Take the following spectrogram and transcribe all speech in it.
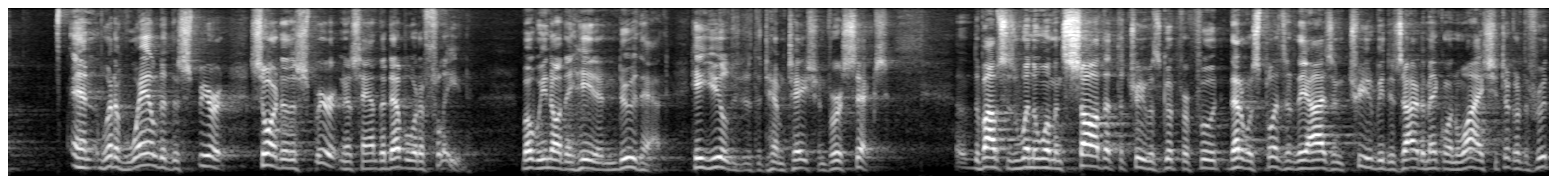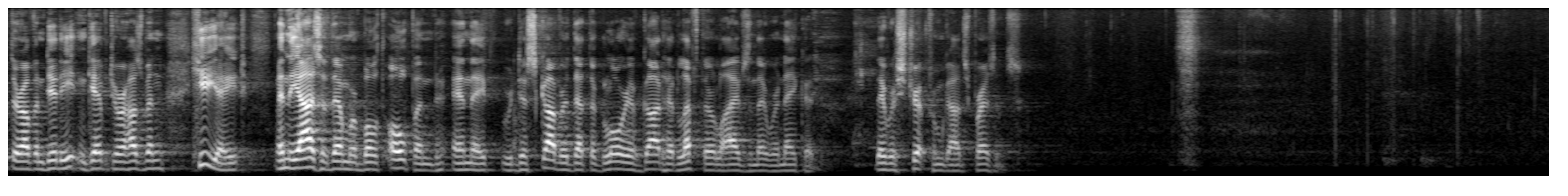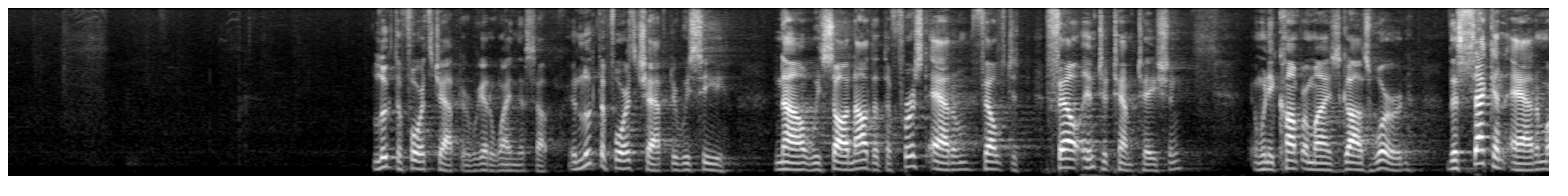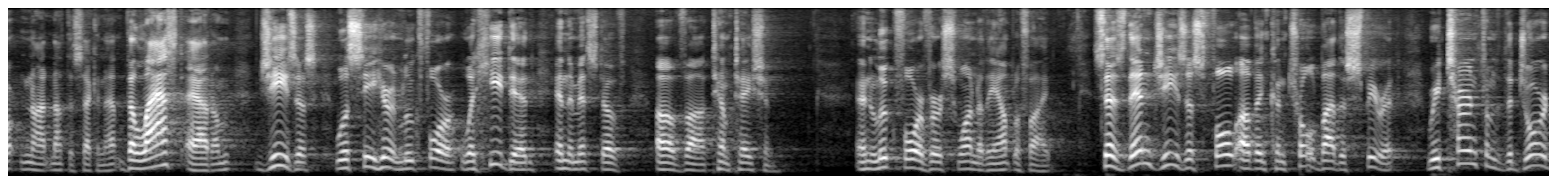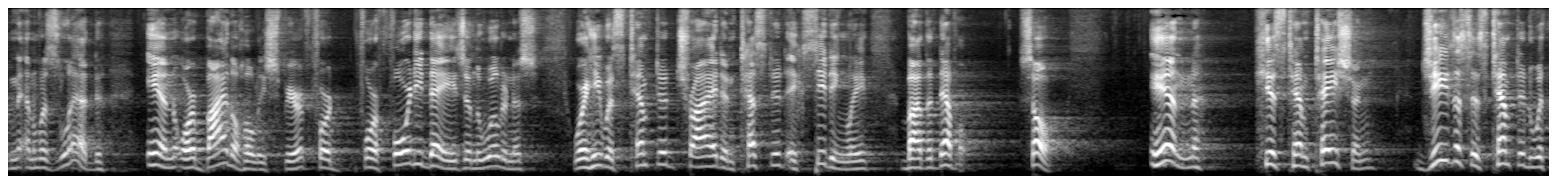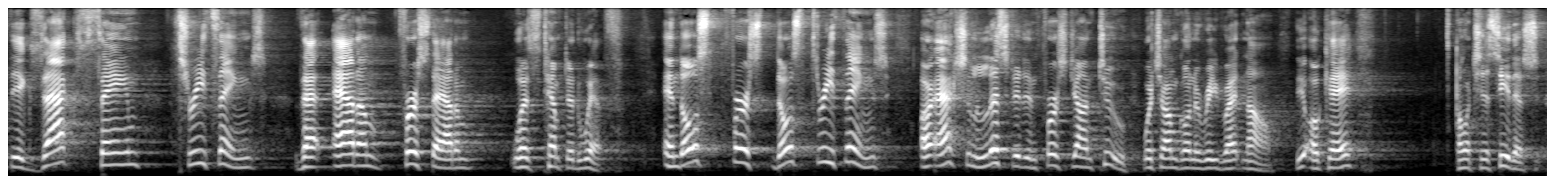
and would have wielded the spirit, sword of the spirit in his hand, the devil would have fled. But we know that he didn't do that. He yielded to the temptation. Verse 6. The Bible says, when the woman saw that the tree was good for food, that it was pleasant to the eyes, and tree to be desired to make one wise, she took of the fruit thereof and did eat and gave it to her husband. He ate, and the eyes of them were both opened, and they discovered that the glory of God had left their lives and they were naked. They were stripped from God's presence. Luke, the fourth chapter, we're going to wind this up. In Luke, the fourth chapter, we see now, we saw now that the first Adam fell, to, fell into temptation, and when he compromised God's word, the second Adam, not, not the second Adam, the last Adam, Jesus, we'll see here in Luke 4 what he did in the midst of, of uh, temptation. In Luke 4, verse 1 of the Amplified, says, Then Jesus, full of and controlled by the Spirit, returned from the Jordan and was led in or by the Holy Spirit for, for 40 days in the wilderness, where he was tempted, tried, and tested exceedingly by the devil. So, in his temptation, Jesus is tempted with the exact same three things that Adam, first Adam, was tempted with. And those first, those three things are actually listed in 1 John 2, which I'm going to read right now. Okay? I want you to see this.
